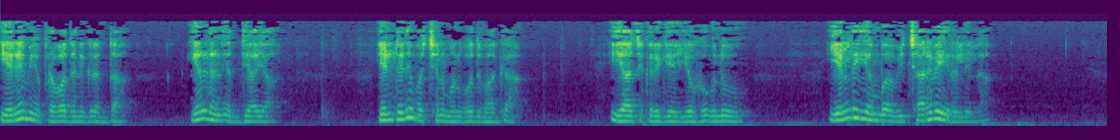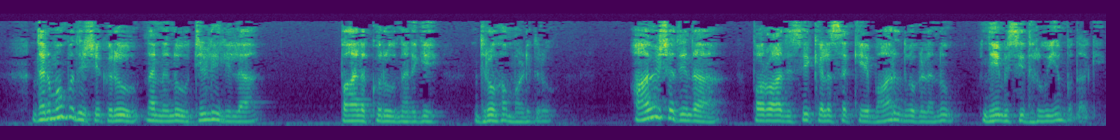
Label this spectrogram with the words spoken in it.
ಎರೆಮೆಯ ಪ್ರವಾದನೆ ಗ್ರಂಥ ಎರಡನೇ ಅಧ್ಯಾಯ ಎಂಟನೇ ವಚನವನ್ನು ಓದುವಾಗ ಯಾಜಕರಿಗೆ ಯೋಹವನು ಎಲ್ಲಿ ಎಂಬ ವಿಚಾರವೇ ಇರಲಿಲ್ಲ. ಧರ್ಮೋಪದೇಶಕರು ನನ್ನನ್ನು ತಿಳಿಯಲಿಲ್ಲ. ಪಾಲಕರು ನನಗೆ ದ್ರೋಹ ಮಾಡಿದರು. ಆವೇಶದಿಂದ ಪರವಾದಿಸಿ ಕೆಲಸಕ್ಕೆ ಭಾರದ್ವಗಳನ್ನು ನೇಮಿಸಿದರು ಎಂಬುದಾಗಿ.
